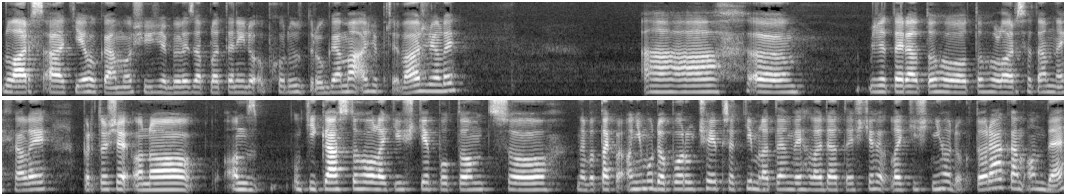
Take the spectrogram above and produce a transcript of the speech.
Lars a ti jeho kámoši, že byli zapleteni do obchodu s drogama a že převáželi. A e, že teda toho, toho Larsa tam nechali, protože ono, on utíká z toho letiště po tom, co, nebo takhle, oni mu doporučují před tím letem vyhledat ještě letištního doktora, kam on jde.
